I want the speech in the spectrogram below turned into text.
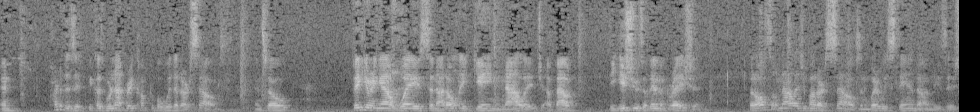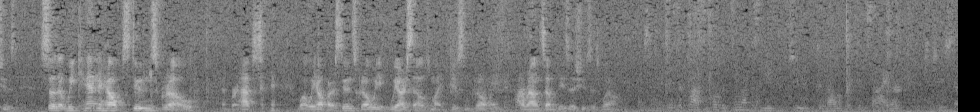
And part of it is because we're not very comfortable with it ourselves. And so figuring out ways to not only gain knowledge about the issues of immigration, but also knowledge about ourselves and where we stand on these issues so that we can help students grow and perhaps while we help our students grow, we, we ourselves might do some growing around some of these issues as well. Sorry, is it possible that some of us need to develop a desire to do so?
